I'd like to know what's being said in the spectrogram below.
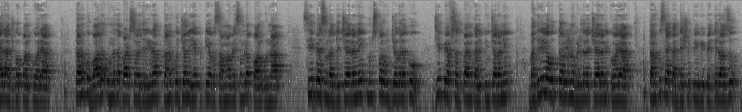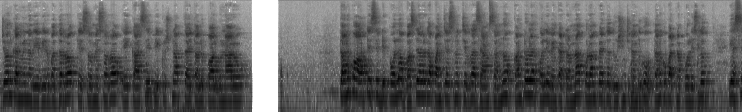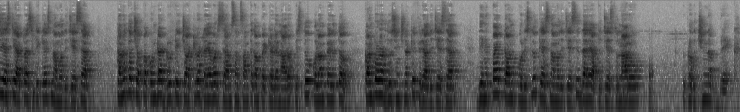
ఐ రాజగోపాల్ కోరారు. తణుకు బాల ఉన్నత పాఠశాల జరిగిన తణుకు జోన్ ఏపీటీఎఫ్ సమావేశంలో పాల్గొన్నారు. సిపిఎస్ను రద్దు చేయాలని మున్సిపల్ ఉద్యోగులకు జీపీఎఫ్ సదుపాయం కల్పించాలని బదిలీల ఉత్తర్వులను విడుదల చేయాలని కోరారు. తణుకు శాఖ అధ్యక్షుడు PV Peddiraju zone convener A Veerabhadra Rao K Someswara Rao A Kasi P Krishna తదితరులు పాల్గొన్నారు. తణుకు ఆర్టీసీ డిపోలో బస్ డ్రైవర్గా పనిచేస్తున్న చిర్రా శాంసన్ను కంట్రోలర్ కొల్లి వెంకటరమణ కులం పేరుతో దూషించినందుకు తణుకు పట్టిన పోలీసులు ఎస్సీ ఎస్టీ అట్రాసిటీ కేసు నమోదు చేశారు. తనతో చెప్పకుండా డ్యూటీ చాట్లో డ్రైవర్ శాంసంగ్ సంతకం పెట్టాడని ఆరోపిస్తూ కులం పేరుతో కంట్రోలర్ దూషించినట్లు ఫిర్యాదు చేశారు. దీనిపై టౌన్ పోలీసులు కేసు నమోదు చేసి దర్యాప్తు చేస్తున్నారు. ఇప్పుడు ఒక చిన్న బ్రేక్.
